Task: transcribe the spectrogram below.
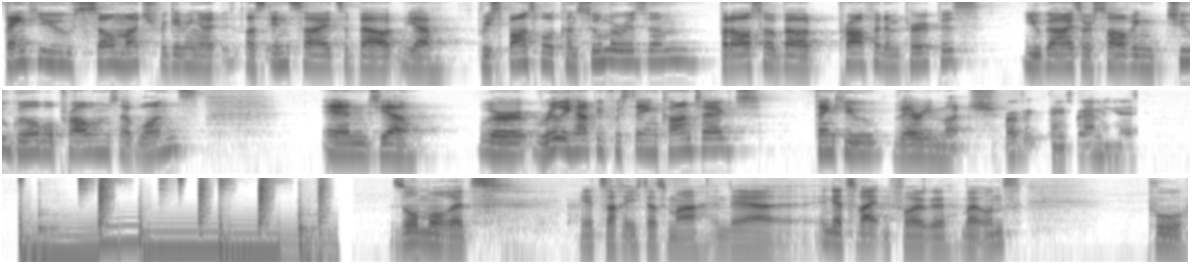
thank you so much for giving us insights about, yeah, responsible consumerism, but also about profit and purpose. You guys are solving two global problems at once. And yeah, we're really happy if we stay in contact. Thank you very much. Perfect. Thanks for having me, guys. So, Moritz, jetzt sag ich das mal in der, in der zweiten Folge bei uns. Puh,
